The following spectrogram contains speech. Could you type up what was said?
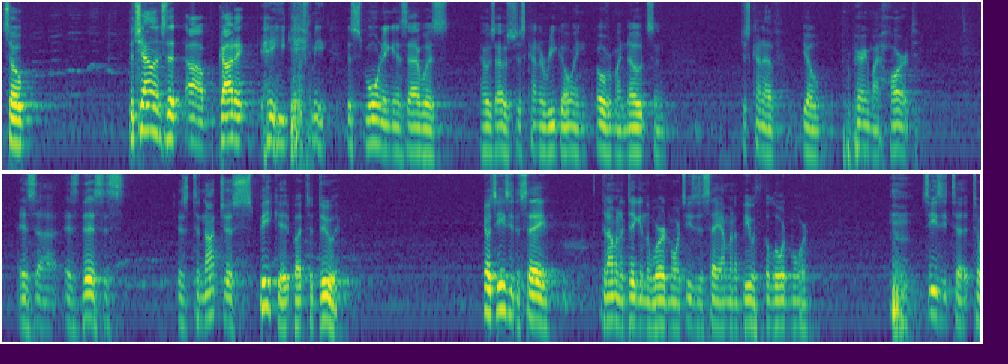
So, the challenge that uh, God He gave me this morning as I was, I was, I was just kind of re-going over my notes and just kind of, you know, preparing my heart is, uh, is this is, is to not just speak it, but to do it. You know, it's easy to say that I'm going to dig in the Word more. It's easy to say I'm going to be with the Lord more. it's easy to, to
